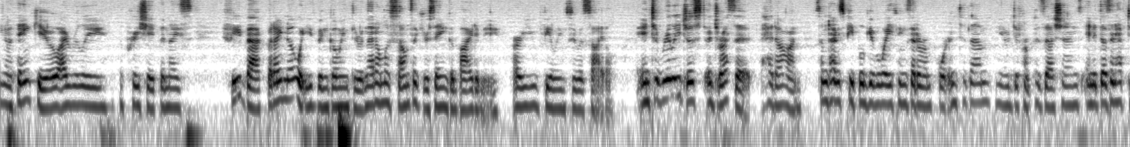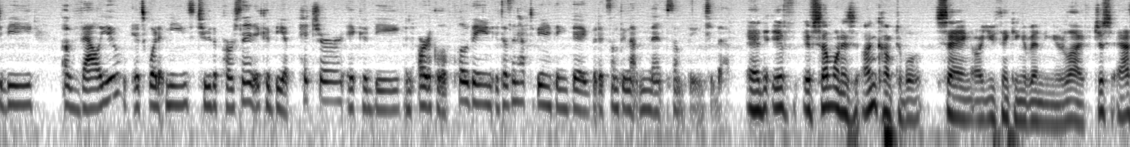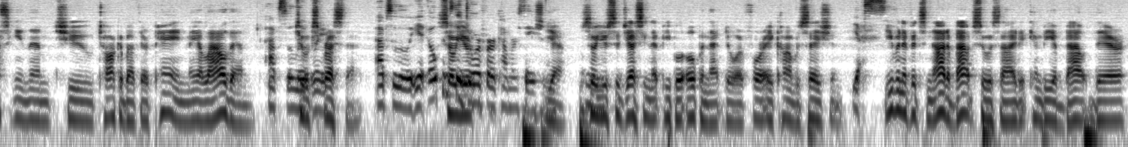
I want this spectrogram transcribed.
you know, thank you. I really appreciate the nice feedback, but I know what you've been going through, and that almost sounds like you're saying goodbye to me. Are you feeling suicidal? And to really just address it head on. Sometimes people give away things that are important to them, you know, different possessions, and it doesn't have to be of value. It's what it means to the person. It could be a picture, it could be an article of clothing. It doesn't have to be anything big, but it's something that meant something to them. And if if someone is uncomfortable saying, "Are you thinking of ending your life?" just asking them to talk about their pain may allow them absolutely to express that. Absolutely, it opens so the door for a conversation. Yeah. So mm-hmm. you're suggesting that people open that door for a conversation. Yes. Even if it's not about suicide, it can be about their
